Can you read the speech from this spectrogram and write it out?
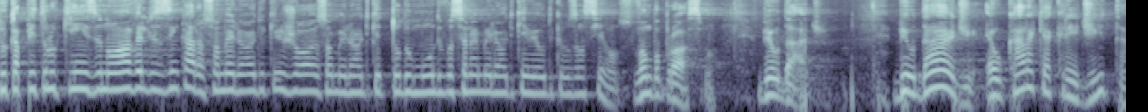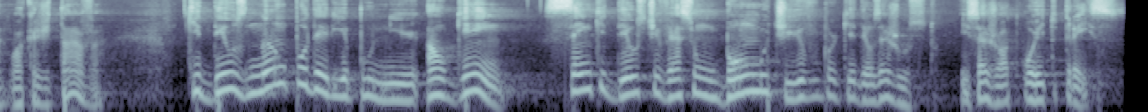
Do capítulo 15, 9, ele diz assim, cara, eu sou melhor do que Jó, eu sou melhor do que todo mundo, e você não é melhor do que eu, do que os anciãos. Vamos para o próximo. Bildade. Bildade é o cara que acredita, ou acreditava, que Deus não poderia punir alguém sem que Deus tivesse um bom motivo, porque Deus é justo. Isso é J 8,3.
